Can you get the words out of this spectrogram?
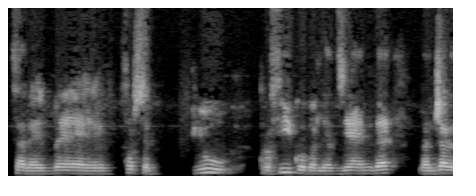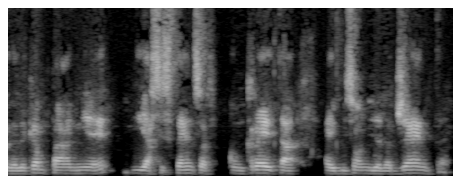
sarebbe forse più proficuo per le aziende lanciare delle campagne di assistenza concreta ai bisogni della gente,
